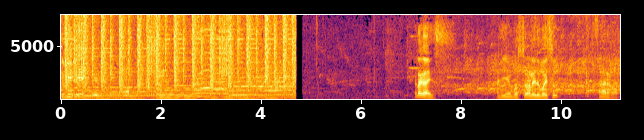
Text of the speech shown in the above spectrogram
to meet you. Hello guys. আজি মই বস্ত্ৰালৈ দবাইছোঁ ছাৰ হওক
